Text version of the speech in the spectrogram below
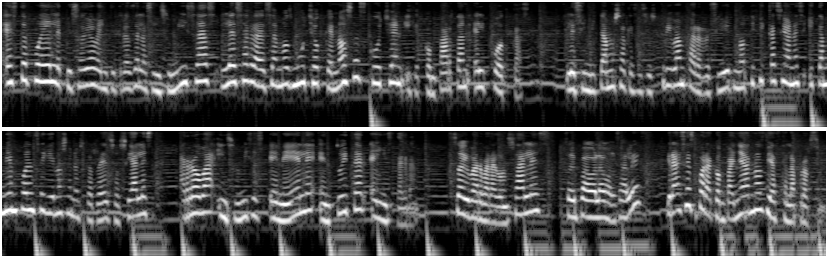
Este fue el episodio 23 de Las Insumisas. Les agradecemos mucho que nos escuchen y que compartan el podcast. Les invitamos a que se suscriban para recibir notificaciones y también pueden seguirnos en nuestras redes sociales arroba insumisesnl en Twitter e Instagram. Soy Bárbara González. Soy Paola González. Gracias por acompañarnos y hasta la próxima.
